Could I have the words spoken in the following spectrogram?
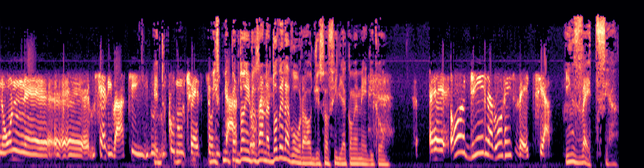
non, eh, si è arrivati con un certo mi, mi perdoni Rosanna, dove lavora oggi sua figlia come medico? Eh, oggi lavora in Svezia. In Svezia.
